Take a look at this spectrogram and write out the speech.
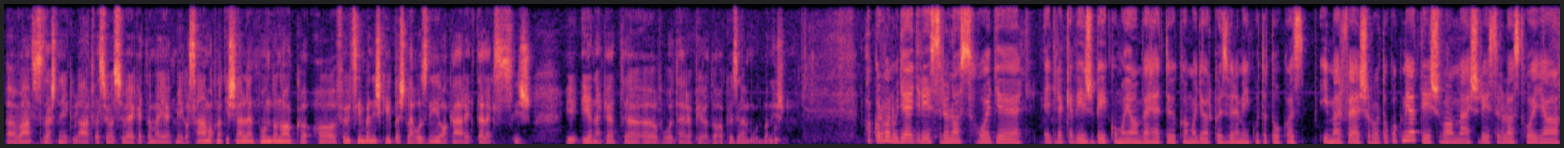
változtatás nélkül átvesz olyan szövegeket, amelyek még a számoknak is ellent mondanak, a főcímben is képes lehozni, akár egy telex is ilyeneket volt erre példa a közelmúltban is. Akkor van ugye egy részről az, hogy egyre kevésbé komolyan vehetők a magyar közvéleménykutatók az immár felsorolt okok miatt, és van más részről azt, hogy a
